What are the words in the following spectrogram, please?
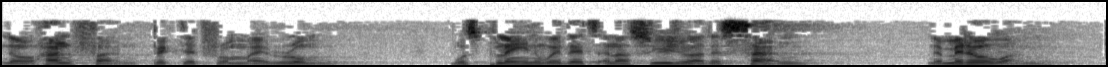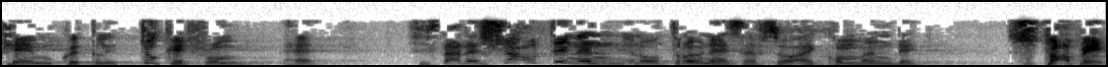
no, hand fan, picked it from my room, was playing with it, and as usual, the son, the middle one, came quickly, took it from her. She started shouting and, you know, throwing herself. So I commanded, stop it.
